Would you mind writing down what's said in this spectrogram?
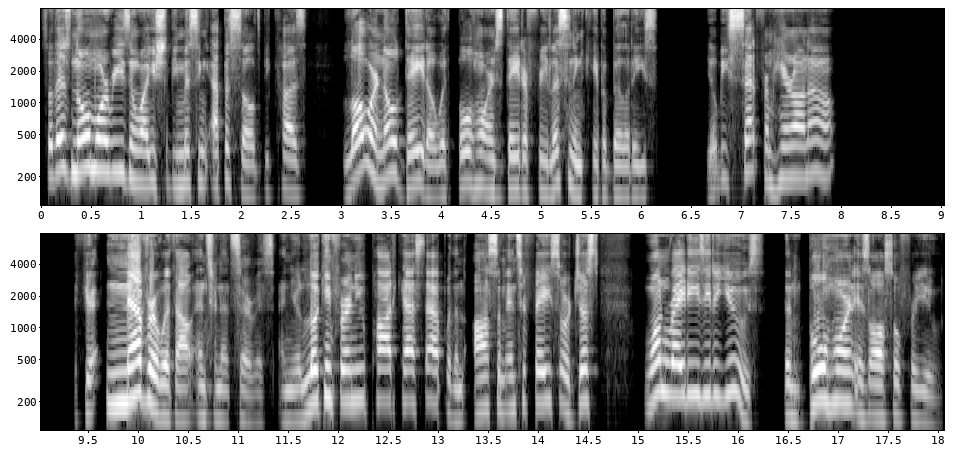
So there's no more reason why you should be missing episodes because low or no data with Bullhorn's data free listening capabilities You'll be set from here on out. If you're never without internet service and you're looking for a new podcast app with an awesome interface or just one right easy to use, then Bullhorn is also for you.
